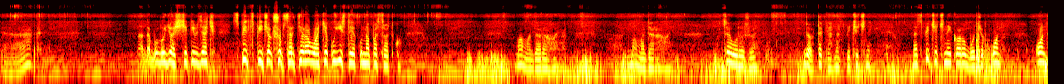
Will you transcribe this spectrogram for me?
Так. Надо було ящики взяти з-під спічок, щоб сортувати, яку їсти, яку на посадку. Мама дорогая. Мама дорогая. Оце урожай. Да, таке надспічечний. Надспічечний коробочок. Он, он.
